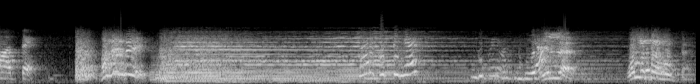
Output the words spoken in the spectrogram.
பார்த்தேன் உங்க பேர் வசந்தியா? இல்ல கூப்பிட்டேன்.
